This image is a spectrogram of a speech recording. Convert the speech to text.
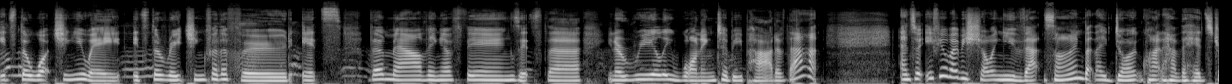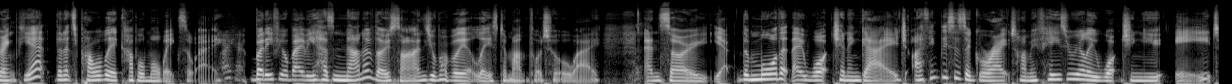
it's the watching you eat, it's the reaching for the food, it's the mouthing of things, it's the, you know, really wanting to be part of that. And so if your baby's showing you that sign, but they don't quite have the head strength yet, then it's probably a couple more weeks away. But if your baby has none of those signs, you're probably at least a month or two away. And so, yeah, the more that they watch and engage, I think this is a great time if he's really watching you eat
